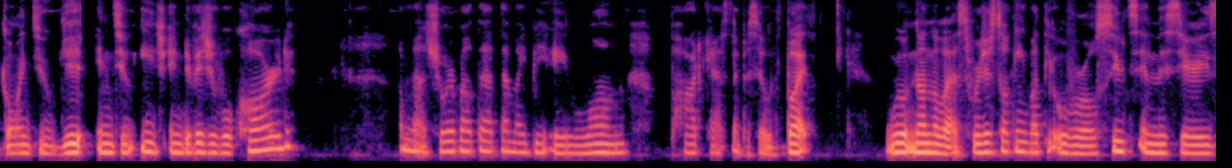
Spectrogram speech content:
going to get into each individual card. I'm not sure about that. That might be a long podcast episode, but well, nonetheless, we're just talking about the overall suits in this series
